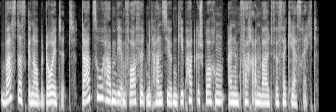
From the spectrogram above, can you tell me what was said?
Was das genau bedeutet, dazu haben wir im Vorfeld mit Hans-Jürgen Gebhardt gesprochen, einem Fachanwalt für Verkehrsrecht.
